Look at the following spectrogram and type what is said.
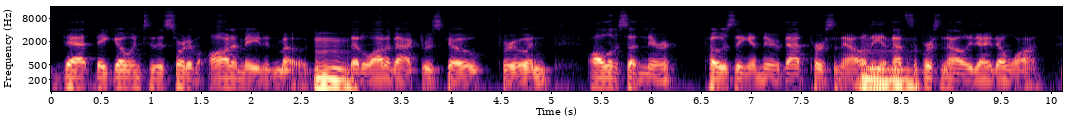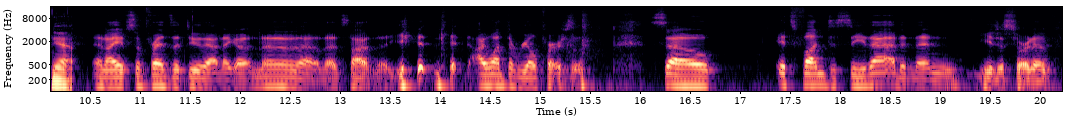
that they go into this sort of automated mode mm. that a lot of actors go through and all of a sudden they're posing and they're that personality, and that's the personality I don't want. Yeah. And I have some friends that do that, and I go, no, no, no, that's not. I want the real person. So it's fun to see that, and then you just sort of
